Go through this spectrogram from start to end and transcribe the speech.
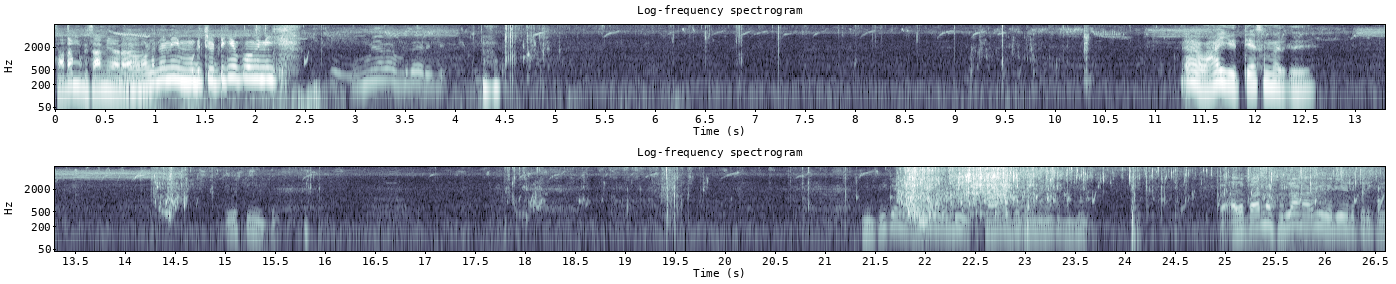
சடமுடி சாமியாரா? அவ்வளோதான் நீ முடிச்சு விட்டீங்க போங்க நீ. உண்மையாகவே அப்படி தான் இருக்கு. ஆ வாய் வித்தியாசமாக இருக்குது. அதை பாருண்ணா ஃபுல்லாக நடந்து வெளியே எடுத்துருக்கு.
